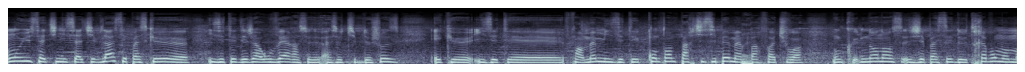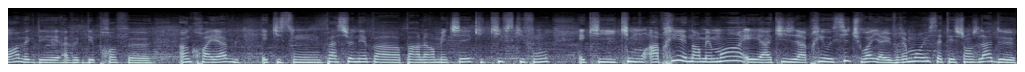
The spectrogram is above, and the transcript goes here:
ont eu cette initiative là c'est parce que euh, ils étaient déjà ouverts à ce, à ce type de choses et que ils étaient enfin même ils étaient contents de participer même parfois tu vois donc non non j'ai passé de très bons moments avec des avec des profs euh, incroyables et qui sont passionnés par par leur métier qui kiffent ce qu'ils font et qui, qui m'ont appris énormément et à qui j'ai appris aussi tu vois il y a eu vraiment eu cet échange là de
